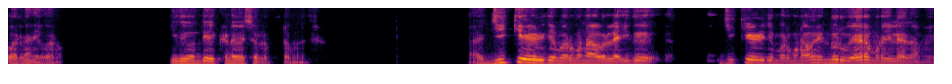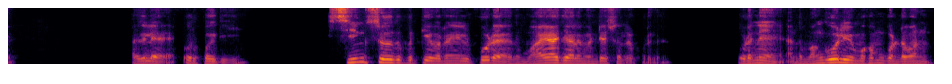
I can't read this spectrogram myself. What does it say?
வர்ணனை வரும். இது வந்து ஏற்கனவே சொல்லப்பட்ட மனிதர். ஜிகே எழுதிய மர்ம நாவலில் இது ஜிகே எழுதிய மர்ம இன்னொரு வேற முறையில் அது அமையும். அதில் ஒரு பகுதி சிங் சோது பற்றிய வர்ணனையில் கூட அது மாயாஜாலம் என்றே சொல்லப்படுகிறது. உடனே அந்த மங்கோலிய முகம் கொண்டவன்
